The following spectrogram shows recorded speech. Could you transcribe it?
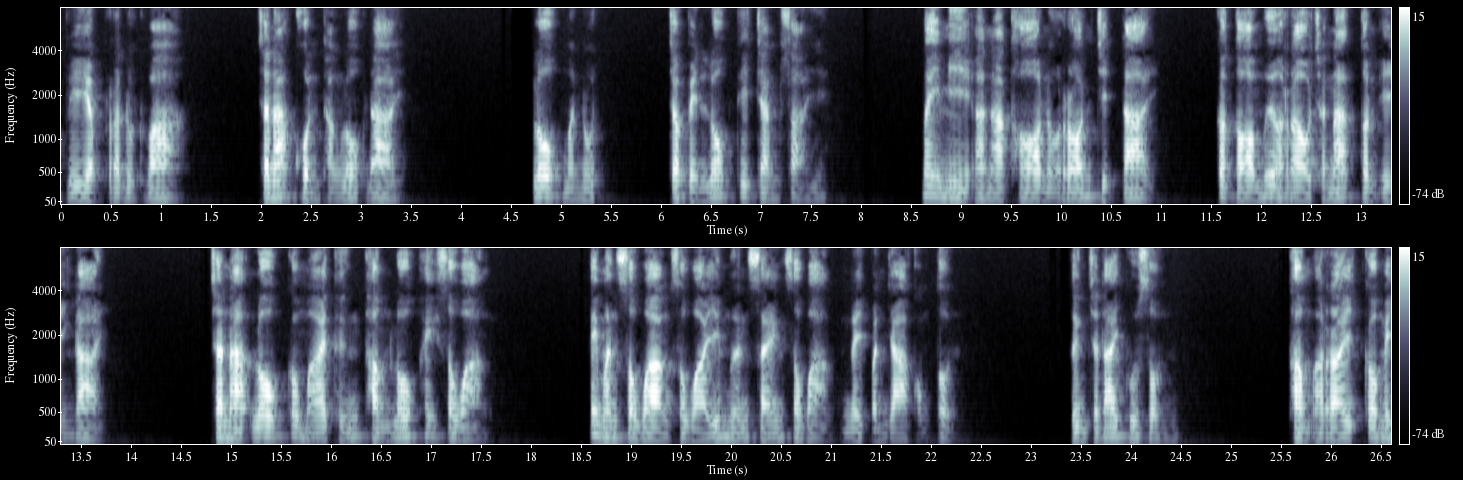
เปรียบประดุดว่า ชนะคนทั้งโลกได้ โลกมนุษย์จะเป็นโลกที่แจ่มใส ไม่มีอนาทรร้อนจิตได้ ก็ต่อเมื่อเราชนะตนเองได้ ชนะโลกก็หมายถึงทำโลกให้สว่าง ให้มันสว่างสวัยเหมือนแสงสว่างในปัญญาของตน ถึงจะได้กุศลทำอะไรก็ไม่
